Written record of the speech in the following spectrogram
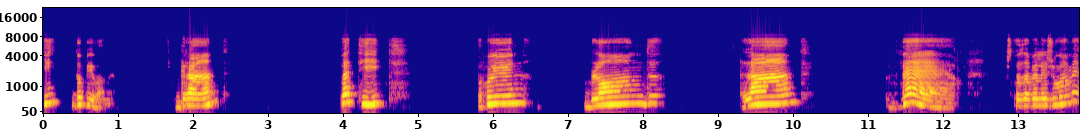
и добиваме Grand, petite, brune, blonde, lente, vert. Што забележуваме?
